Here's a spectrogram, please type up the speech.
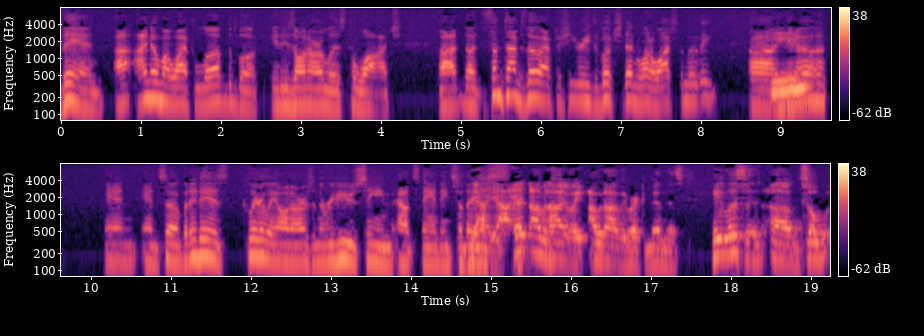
Then I, I know my wife loved the book. It is on our list to watch. Uh, the, sometimes though, after she reads a book, she doesn't want to watch the movie. Uh, mm. you know, and and so, but it is clearly on ours, and the reviews seem outstanding. So they yeah, must- yeah. I would highly, I would highly recommend this. Hey, listen. Um, so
